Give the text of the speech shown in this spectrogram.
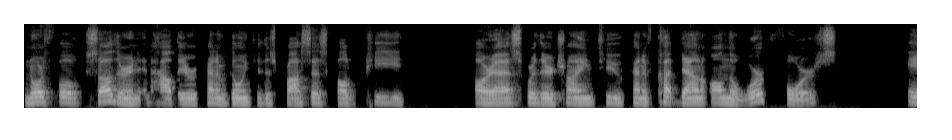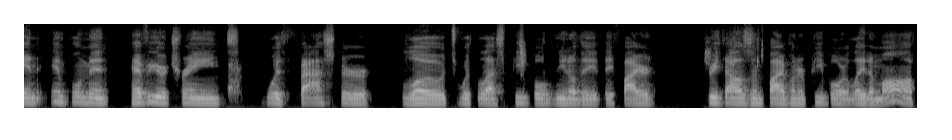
Norfolk Southern and how they were kind of going through this process called PRS, where they're trying to kind of cut down on the workforce and implement heavier trains with faster loads with less people. You know, they they fired three thousand five hundred people or laid them off,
